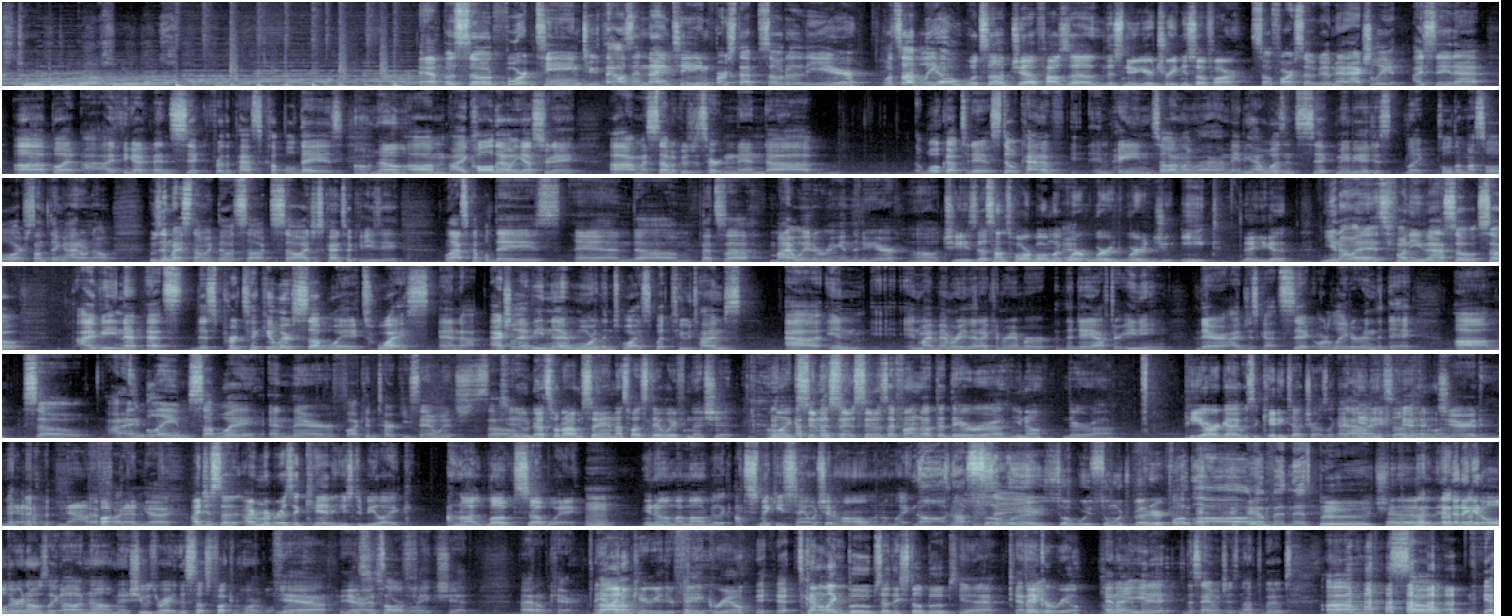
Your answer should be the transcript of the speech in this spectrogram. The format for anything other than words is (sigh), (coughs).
Mixtape Ambassadors. Episode 14, 2019, first episode of the year. What's up, Leo? What's up, Jeff? How's uh, this new year treating you so far? So far, so good, man. Actually, I say that, uh, but I I think I've been sick for the past couple days. Oh no. Um, I called out yesterday. Uh, my stomach was just hurting, and uh, woke up today. I was still kind of in pain, so I'm like, well, maybe I wasn't sick. Maybe I just like pulled a muscle or something. I don't know. It was in my stomach though. It sucked, so I just kind of took it easy last couple days, and um, that's uh, my way to ring in the new year. oh jeez, that sounds horrible. I'm like, where where where did you eat that you got? You know, and it's funny you ask. So, so I've eaten at, at this particular Subway twice, and uh, actually I've eaten there more than twice, but two times uh, in in my memory that I can remember. The day after eating there, I just got sick, or later in the day. Um, so I blame Subway and their fucking turkey sandwich. So Dude, that's what I'm saying. That's why I stay away from that shit. I'm like, soon, as, soon, as soon as I found out that they were, uh, you know, their uh, PR guy was a kitty toucher, I was like, I can't eat Subway yeah, anymore. Jared. Yeah, (laughs) nah, That fuck that. guy. I just, uh, I remember as a kid, it used to be like, I don't know, I loved Subway. Mm. You know, my mom would be like, I'll just make you a sandwich at home. And I'm like, no, not, not the Subway. same." Subway's so much better. Foot long (laughs) up in this bitch. Uh, and then I get older and I was like, oh no, man, she was right. This stuff's fucking horrible for me. Yeah, yeah, This it's all fake shit. I don't care. Yeah, I Um, don't care either. Fake, real. (laughs) Yeah. It's kind of like boobs. Are they still boobs? Yeah. Can Fake I, or real? Can I eat it? The sandwiches, not the boobs. Um, so (laughs) yeah.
